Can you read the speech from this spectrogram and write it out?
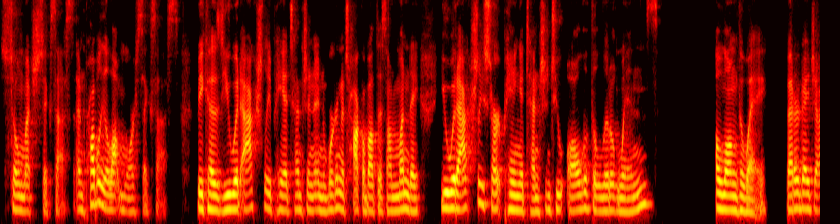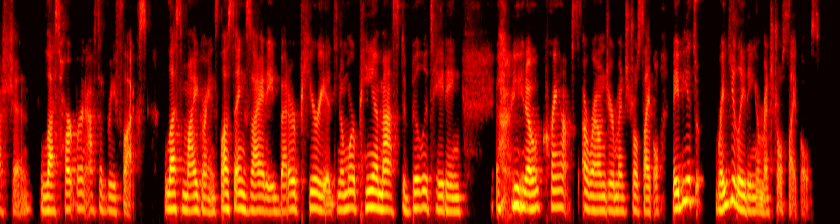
so much success and probably a lot more success because you would actually pay attention. And we're going to talk about this on Monday. You would actually start paying attention to all of the little wins along the way better digestion, less heartburn acid reflux, less migraines, less anxiety, better periods, no more PMS, debilitating, you know, cramps around your menstrual cycle. Maybe it's regulating your menstrual cycles,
